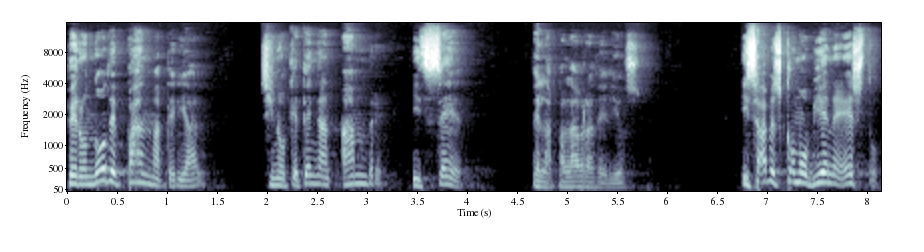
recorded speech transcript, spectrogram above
pero no de pan material, sino que tengan hambre y sed de la palabra de Dios. ¿Y sabes cómo viene esto?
